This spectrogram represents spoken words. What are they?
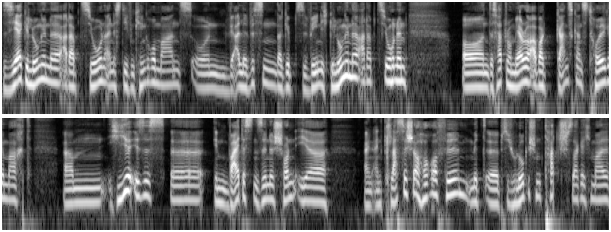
sehr gelungene Adaption eines Stephen King-Romans und wir alle wissen, da gibt es wenig gelungene Adaptionen. Und das hat Romero aber ganz, ganz toll gemacht. Ähm, hier ist es äh, im weitesten Sinne schon eher ein, ein klassischer Horrorfilm mit äh, psychologischem Touch, sag ich mal,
